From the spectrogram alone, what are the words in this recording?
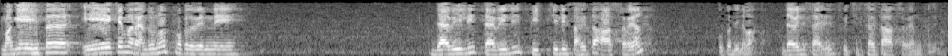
මගේ හිත ඒකෙම රැඳුනොත් මොකද වෙන්නේ? දැවිලි තැවිලි පිච්චිලි සහිත ආශ්‍රවයන් උපදිනවා. දැවිලි සහිත පිච්චිලි සහිත ආශ්‍රවයන් උපදිනවා.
